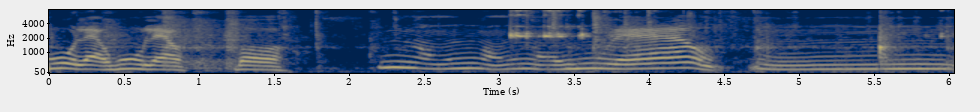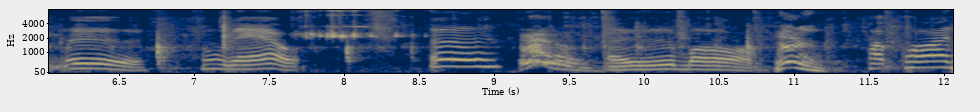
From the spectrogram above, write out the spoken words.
หู้แล้วหู้แล้วบอหงองงองงองหู้แล้วอืมเออหู้แล้ว เออ เออบอพักผ่อน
